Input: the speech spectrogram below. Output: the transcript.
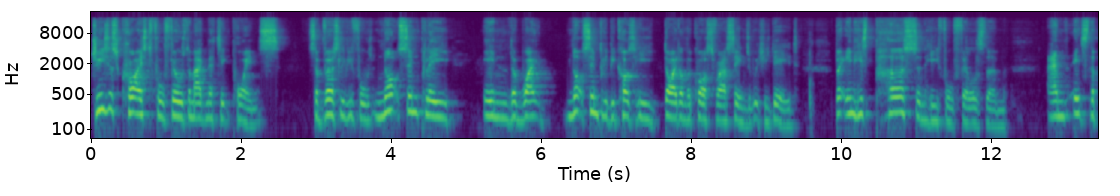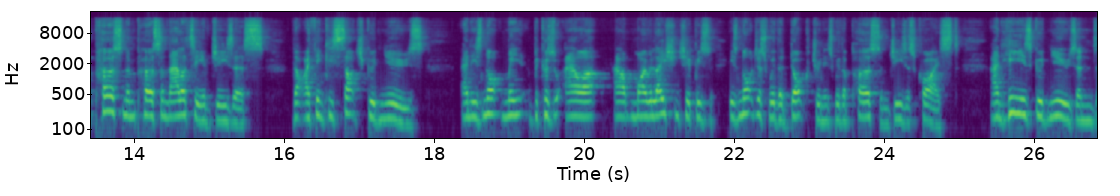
Jesus Christ fulfills the magnetic points, subversively fulfills not simply in the way not simply because he died on the cross for our sins, which he did, but in his person he fulfills them. And it's the person and personality of Jesus that I think is such good news. And is not me because our our my relationship is is not just with a doctrine, it's with a person, Jesus Christ. And he is good news. And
